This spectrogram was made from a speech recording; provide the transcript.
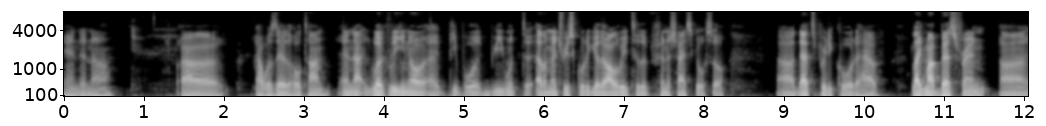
and then uh, uh. I was there the whole time, and I, luckily, you know, I, people we went to elementary school together all the way to the finished high school. So uh, that's pretty cool to have like my best friend uh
